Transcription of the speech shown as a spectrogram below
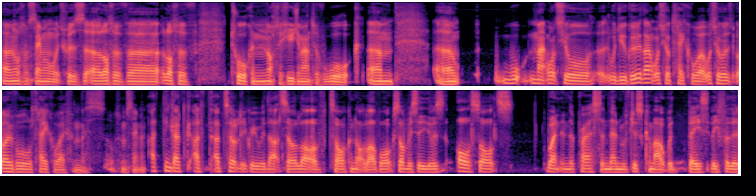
an autumn statement which was a lot of uh, a lot of talk and not a huge amount of walk. Um, um, Matt, what's your? Would you agree with that? What's your takeaway? What's your overall takeaway from this autumn statement? I think I'd, I'd, I'd totally agree with that. So a lot of talk and not a lot of walks. Obviously, there was all sorts went in the press, and then we've just come out with basically for the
